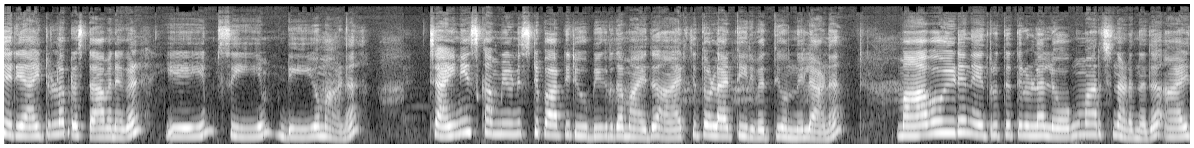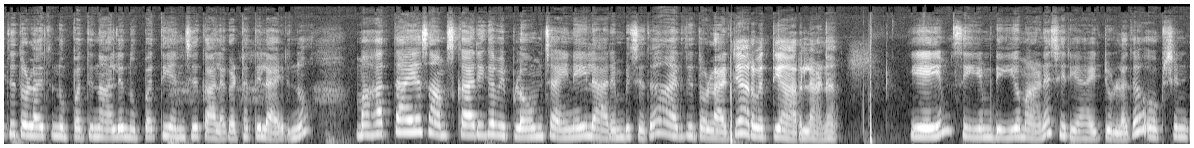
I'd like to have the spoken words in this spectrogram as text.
ശരിയായിട്ടുള്ള പ്രസ്താവനകൾ എയും സിയും ഡിയുമാണ് ചൈനീസ് കമ്മ്യൂണിസ്റ്റ് പാർട്ടി രൂപീകൃതമായത് ആയിരത്തി തൊള്ളായിരത്തി ഇരുപത്തി ഒന്നിലാണ് മാവോയുടെ നേതൃത്വത്തിലുള്ള ലോങ് മാർച്ച് നടന്നത് ആയിരത്തി തൊള്ളായിരത്തി മുപ്പത്തി നാല് മുപ്പത്തി അഞ്ച് കാലഘട്ടത്തിലായിരുന്നു. മഹത്തായ സാംസ്കാരിക വിപ്ലവം ചൈനയിൽ ആരംഭിച്ചത് ആയിരത്തി തൊള്ളായിരത്തി അറുപത്തി ആറിലാണ് എയും സിയും ഡിയുമാണ് ശരിയായിട്ടുള്ളത്. ഓപ്ഷൻ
